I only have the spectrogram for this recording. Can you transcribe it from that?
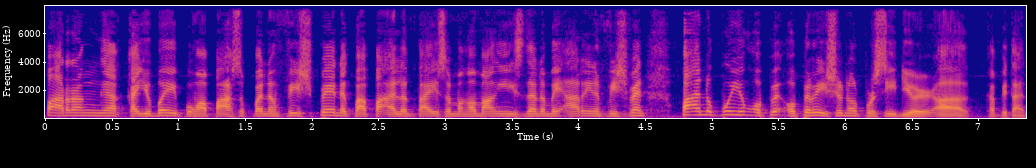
parang uh, kayo ba pumapasok pa ng fish pen, nagpapaalam tayo sa mga mangingisda na may-ari ng fish pen. Paano po yung op- operational procedure, uh, Kapitan?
